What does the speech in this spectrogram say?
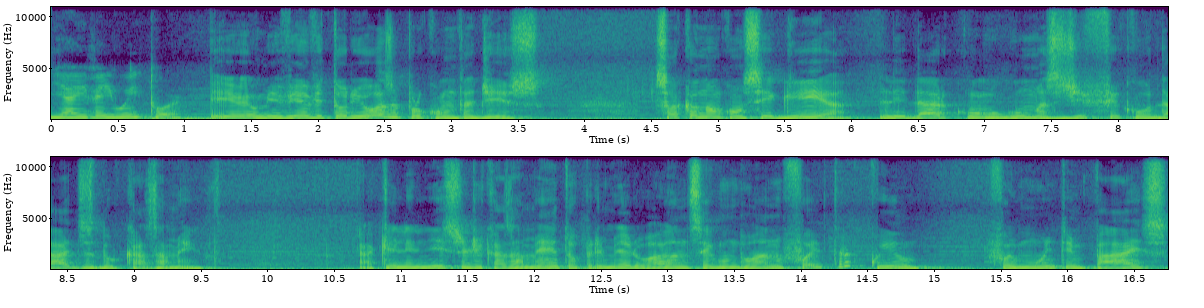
E aí veio o Heitor. Eu me via vitorioso por conta disso. Só que eu não conseguia lidar com algumas dificuldades do casamento. Aquele início de casamento, o primeiro ano, segundo ano, foi tranquilo, foi muito em paz,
